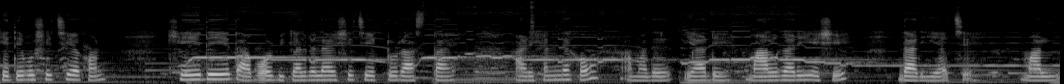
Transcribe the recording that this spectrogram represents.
খেতে বসেছি এখন। খেয়ে দিয়ে তারপর বিকালবেলা এসেছি একটু রাস্তায়। আর এখানে দেখো আমাদের ইয়ার্ডে মালগাড়ি এসে দাঁড়িয়ে আছে। মাল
